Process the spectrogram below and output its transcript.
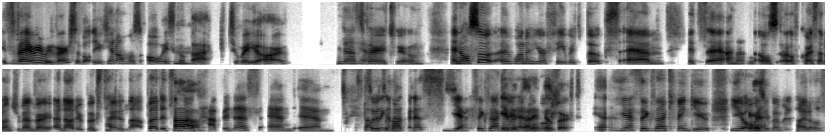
it's very reversible. You can almost always go mm-hmm. back to where you are. That's yeah. very true. And also uh, one of your favorite books. Um, it's uh, and also of course I don't remember another book's title now, but it's about ah. happiness and um, so it's about happiness. Yes, exactly. Daniel Gilbert. Yeah. Yes, exactly. Thank you. You always yeah. remember the titles,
